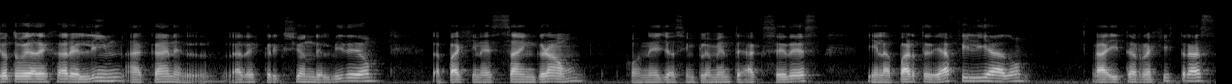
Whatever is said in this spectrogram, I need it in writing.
Yo te voy a dejar el link acá en la descripción del video. La página es SignGround. Con ella simplemente accedes y en la parte de afiliado ahí te registras.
